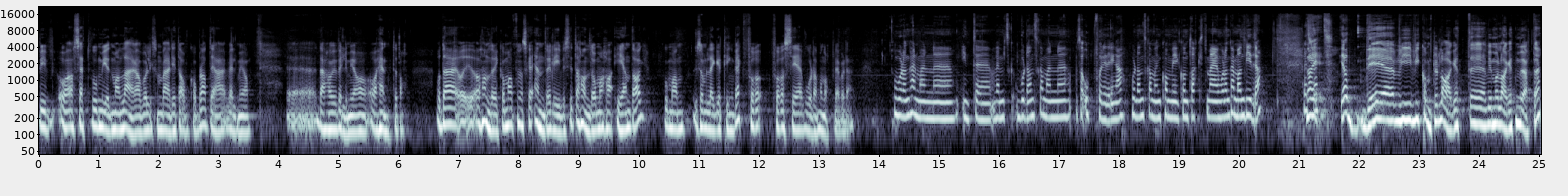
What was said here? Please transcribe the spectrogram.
vi og har sett hvor mye man lærer av å liksom være litt avkobla, at det er veldig mye å, der har vi veldig mye å, å hente. da. Og Det handler ikke om at man skal endre livet sitt, det handler om å ha én dag hvor man liksom legger ting vekk for å, for å, se hvordan man opplever det. Hvordan kan man eh, inntil, skal, hvordan skal man, eh, altså oppfordringer, hvordan skal man komme i kontakt med, hvordan kan man bidra? Nei, ja, det, vi, vi, kommer til å lage et, eh, vi må lage et møte.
